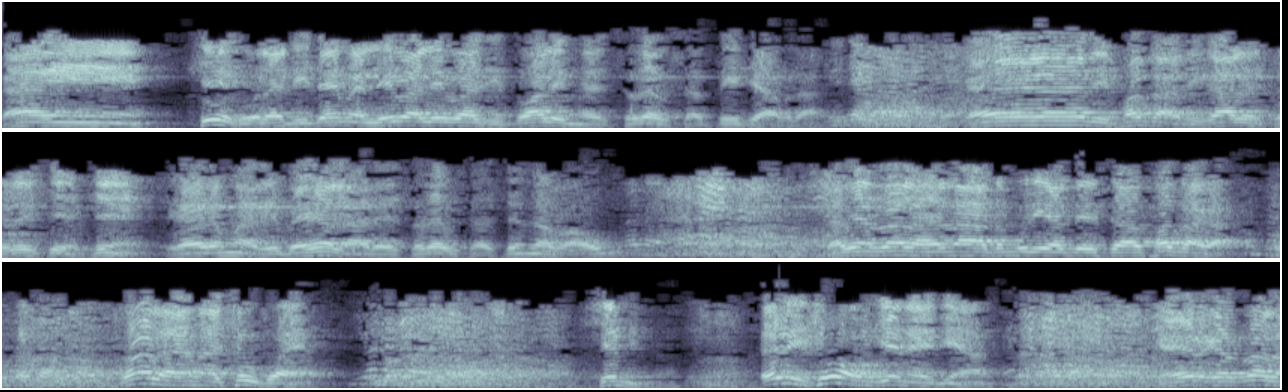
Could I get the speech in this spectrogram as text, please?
ခိုင်း ရှေ့ကိုလည်းဒီတိုင်းပဲ၄ပါး၄ပါးစီသွားလိမ့်မယ်ဆိုတဲ့ဥစ္စာသိကြပါလားသိကြပါဘူးအဲဒီဖတ်တာဒီကားလို့ဆိုလို့ရှိရင်ဖြင့်ဒကာဓမ္မတွေဘယ်ရလာတယ်ဆိုတဲ့ဥစ္စာစဉ်းစားပါဦးဒါပြန်သာလနာသမုဒိယသစ္စာဖတ်တာကသာလနာချုပ်သွားရင်ရှင်းပြီနော်အဲ့ဒီချုပ်အောင်ကျင့်နေကြကဲတကယ်သာလ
